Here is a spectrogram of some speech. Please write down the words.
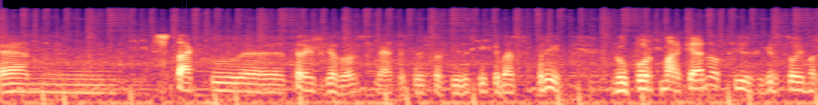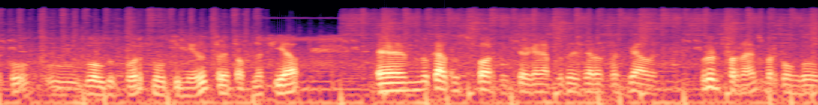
Ahm, destaco ah, três jogadores nessas três partidas que acabaste de referir. No Porto Marcano, que regressou e marcou o gol do Porto no último minuto, frente ao Penafiel. No caso do Sporting, que ganhar por 2-0 ao Santiago, Bruno Fernandes marcou um gol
